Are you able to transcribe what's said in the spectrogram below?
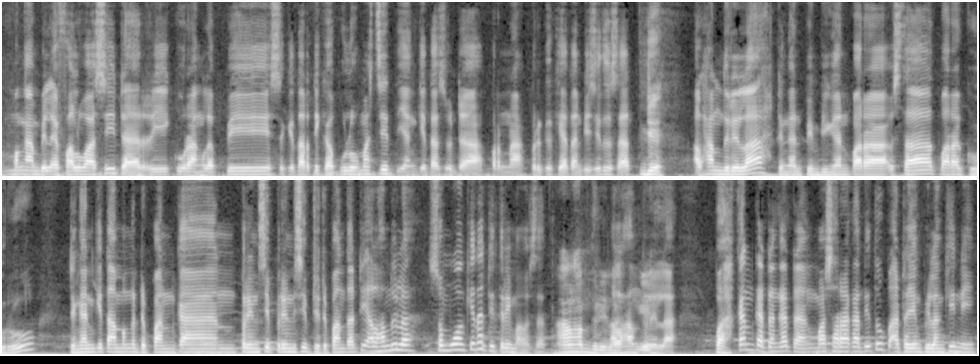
mengambil evaluasi dari kurang lebih sekitar 30 masjid yang kita sudah pernah berkegiatan di situ, Ustaz. Yeah. Alhamdulillah dengan bimbingan para ustadz, para guru, dengan kita mengedepankan prinsip-prinsip di depan tadi, alhamdulillah semua kita diterima, Ustadz. Alhamdulillah. Alhamdulillah. Yeah bahkan kadang-kadang masyarakat itu ada yang bilang gini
